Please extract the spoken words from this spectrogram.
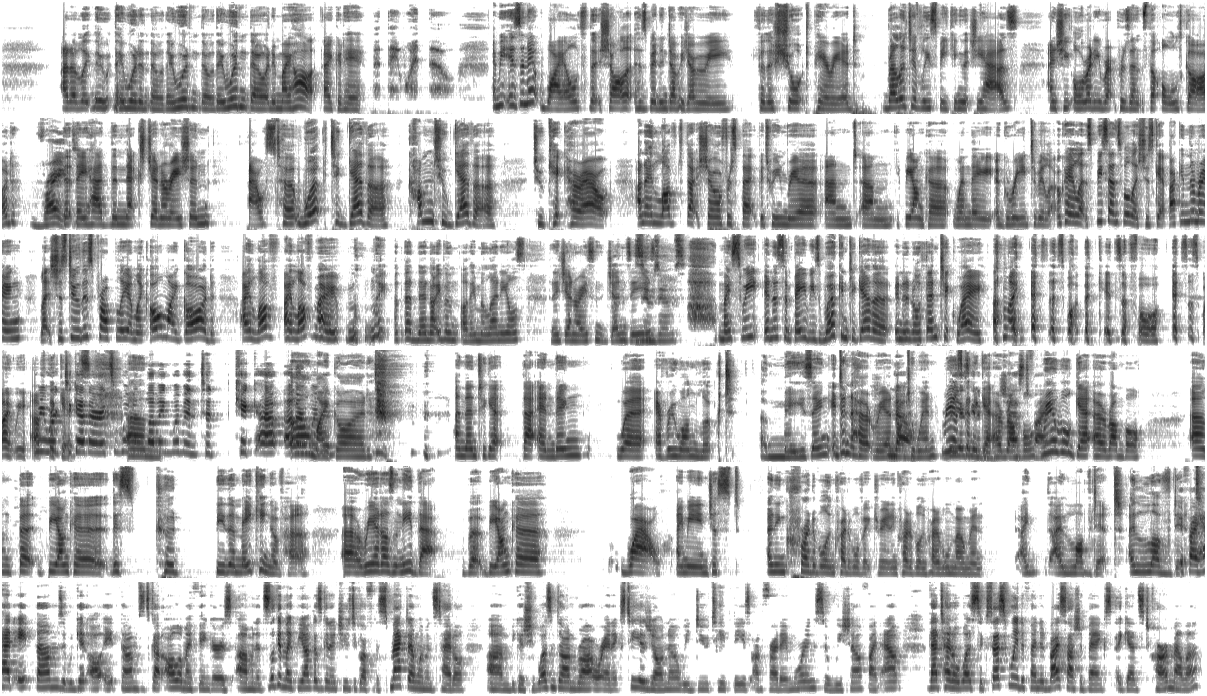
And I'm like, they, they wouldn't though, they wouldn't though, they wouldn't though. And in my heart, I could hear, but they would though. I mean, isn't it wild that Charlotte has been in WWE for the short period, relatively speaking, that she has, and she already represents the old guard? Right. that they had the next generation oust her, work together, come together to kick her out. And I loved that show of respect between Rhea and um, Bianca when they agreed to be like, okay, let's be sensible. Let's just get back in the ring. Let's just do this properly. I'm like, oh my god, I love, I love my. my and they're not even. Are they millennials? Are they Generation Gen Z? Zoom zooms. my sweet innocent babies working together in an authentic way. I'm like, this is what the kids are for. This is why we have we work kids. together. It's women Um, loving women to kick out other oh women. my god! and then to get that ending where everyone looked amazing. It didn't hurt Rhea not to win. Rhea's, Rhea's going to get her rumble. fine. Rhea will get her rumble. Um, but Bianca, this could be the making of her. Uh, Rhea doesn't need that, but Bianca, wow! I mean, just an incredible, incredible victory, an incredible, incredible moment. I I loved it. I loved it. If I had eight thumbs, it would get all eight thumbs. It's got all of my fingers. Um, and it's looking like Bianca's going to choose to go for the SmackDown Women's title um, because she wasn't on Raw or NXT. As y'all know, we do tape these on Friday mornings, so we shall find out. That title was successfully defended by Sasha Banks against Carmella.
